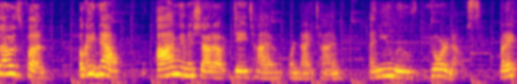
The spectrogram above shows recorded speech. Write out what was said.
That was fun. Okay, now I'm going to shout out daytime or nighttime, and you move your nose, right?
